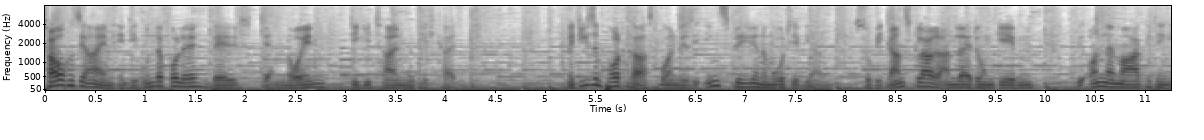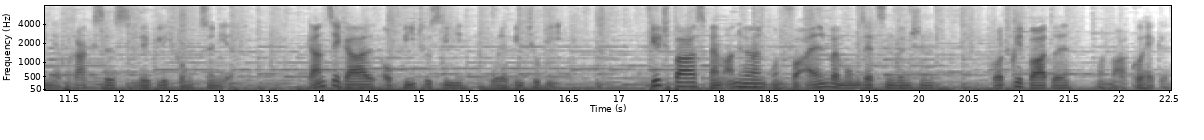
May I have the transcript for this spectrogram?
Tauchen Sie ein in die wundervolle Welt der neuen digitalen Möglichkeiten. Mit diesem Podcast wollen wir Sie inspirieren und motivieren, sowie ganz klare Anleitungen geben, wie Online-Marketing in der Praxis wirklich funktioniert. Ganz egal ob B2C oder B2B. Viel Spaß beim Anhören und vor allem beim Umsetzen wünschen Gottfried Bartel und Marco Heckel.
